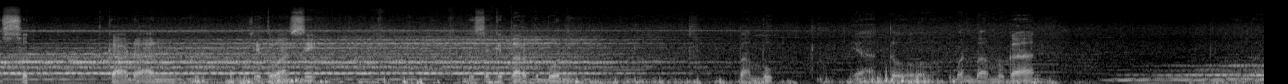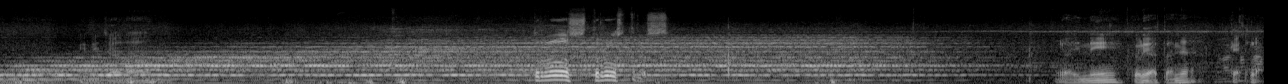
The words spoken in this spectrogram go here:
mengusut keadaan situasi di sekitar kebun bambu ya tuh kebun bambu kan ini jalan. Terus terus terus. Ya ini kelihatannya kayak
